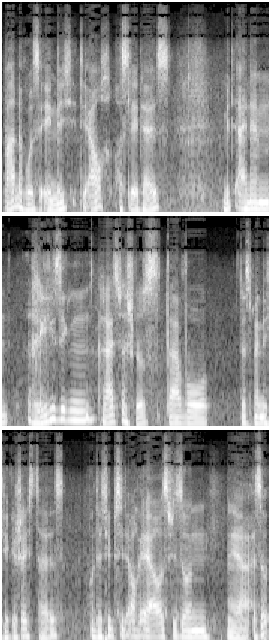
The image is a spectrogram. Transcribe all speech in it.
Badehose ähnlich, die auch aus Leder ist, mit einem riesigen Reißverschluss, da wo das männliche Geschlechtsteil ist. Und der Typ sieht auch eher aus wie so ein, naja, also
